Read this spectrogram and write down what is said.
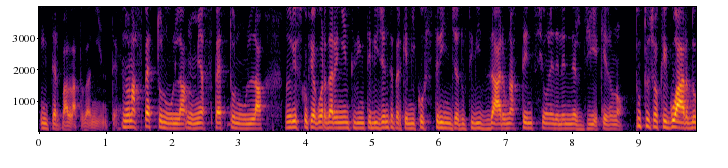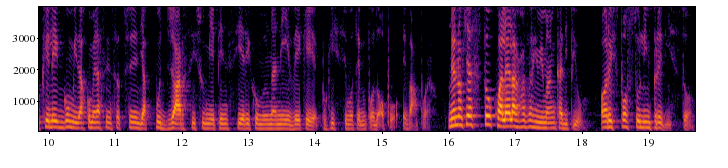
intervallata da niente. Non aspetto nulla, non mi aspetto nulla, non riesco più a guardare niente di intelligente perché mi costringe ad utilizzare un'attenzione delle energie che non ho. Tutto ciò che guardo, che leggo, mi dà come la sensazione di appoggiarsi sui miei pensieri come una neve che pochissimo tempo dopo evapora. Mi hanno chiesto qual è la cosa che mi manca di più. Ho risposto l'imprevisto.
